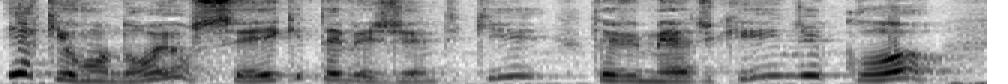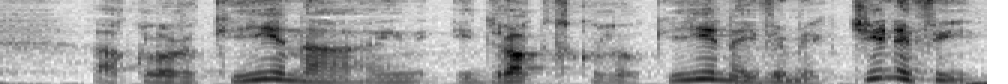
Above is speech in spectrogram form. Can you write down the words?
E aqui em Rondon eu sei que teve gente que. Teve médico que indicou a cloroquina, a hidroxicloroquina, a ivermectina, enfim.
